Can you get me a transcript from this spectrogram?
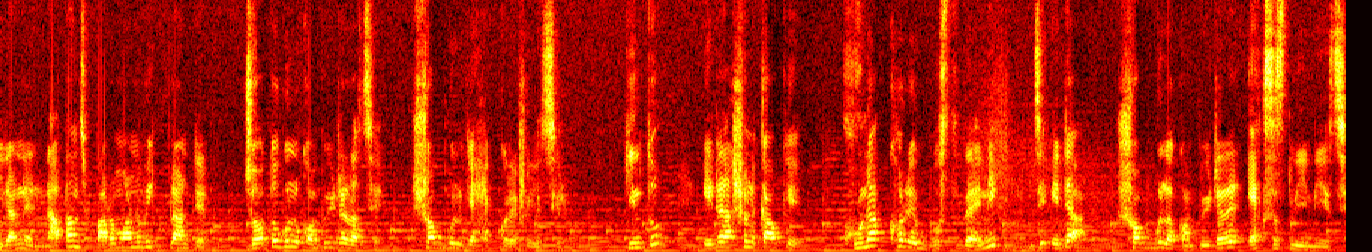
ইরানের নাতাঞ্জ পারমাণবিক প্ল্যান্টের যতগুলো কম্পিউটার আছে, সবগুলোকে হ্যাক করে ফেলেছিল। কিন্তু এটা আসলে কাউকে ঘুণাক্ষরে বুঝতে দেয়নি যে এটা সবগুলো কম্পিউটারের অ্যাক্সেস নিয়ে নিয়েছে।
